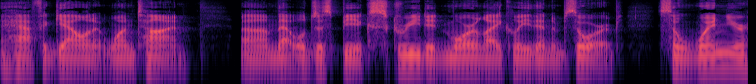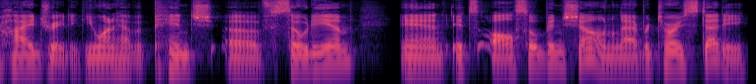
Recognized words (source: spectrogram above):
a half a gallon at one time. Um, that will just be excreted more likely than absorbed. So when you're hydrating, you want to have a pinch of sodium. And it's also been shown, laboratory study,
